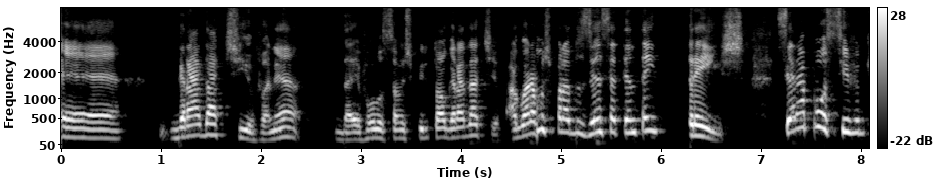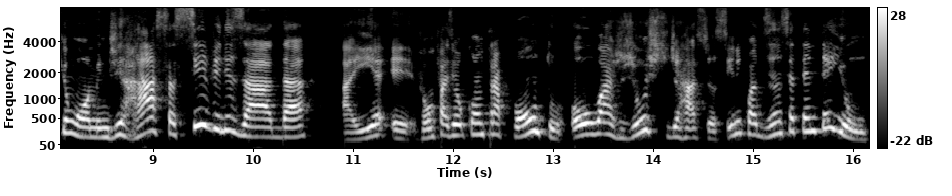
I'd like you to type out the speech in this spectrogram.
é, gradativa, né? Da evolução espiritual gradativa. Agora vamos para 273. Será possível que um homem de raça civilizada Aí é, vamos fazer o contraponto ou o ajuste de raciocínio com a 271.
